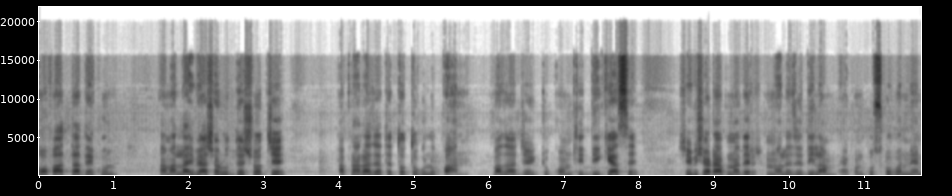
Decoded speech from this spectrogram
তফাতটা দেখুন। আমার লাইভে আসার উদ্দেশ্য হচ্ছে, আপনারা যাতে তথ্যগুলো পান, বাজার যে একটু কমতির দিকে আছে, সে বিষয়টা আপনাদের নলেজে দিলাম। এখন খোঁজখবর নেন।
